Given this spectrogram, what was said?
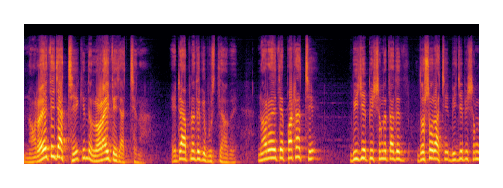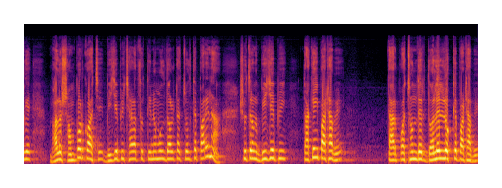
নরওয়েতে যাচ্ছে, কিন্তু লড়াইতে যাচ্ছে না। এটা আপনাদেরকে বুঝতে হবে। নরওয়েতে পাঠাচ্ছে, বিজেপির সঙ্গে তাদের দোসর আছে, বিজেপির সঙ্গে ভালো সম্পর্ক আছে, বিজেপি ছাড়া তো তৃণমূল দলটা চলতে পারে না। সুতরাং বিজেপি তাকেই পাঠাবে, তার পছন্দের দলের লোককে পাঠাবে,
